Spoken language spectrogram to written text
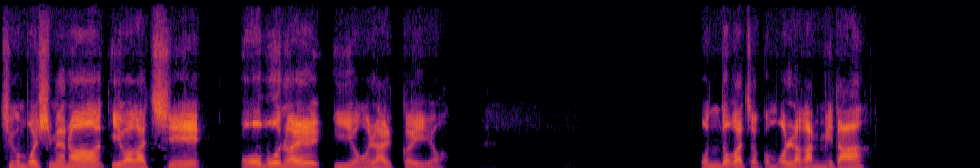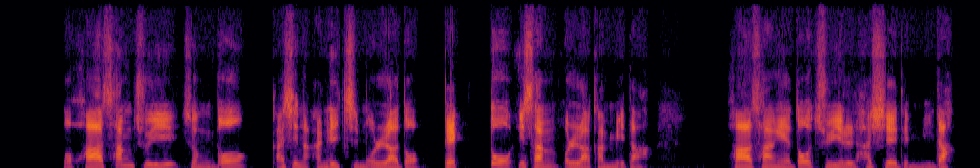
지금 보시면은 이와 같이 오븐을 이용을 할 거예요. 온도가 조금 올라갑니다. 뭐 화상주의 정도 까지는 아닐지 몰라도 100도 이상 올라갑니다. 화상에도 주의를 하셔야 됩니다.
